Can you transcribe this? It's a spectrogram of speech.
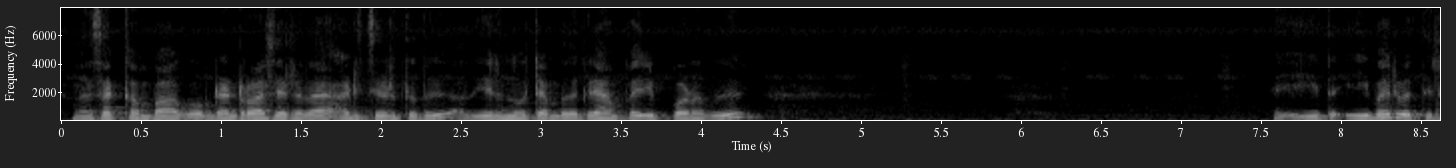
അങ്ങനെ സെക്കൻഡ് ഭാഗവും രണ്ട് പ്രാവശ്യം അടിച്ചെടുത്തത്. അത് ഇരുന്നൂറ്റമ്പത് ഗ്രാം പരിപ്പാണത്. ഈ ഈ പരുവത്തിൽ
